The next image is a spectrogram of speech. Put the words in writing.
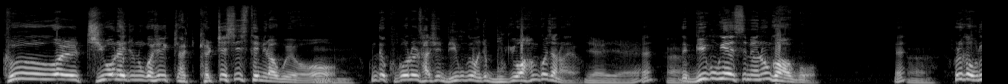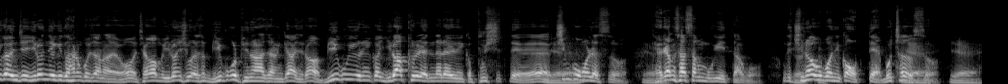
그걸 지원해 주는 것이 결, 결제 시스템이라고요. 음. 근데 그거를 사실 미국이 먼저 무기화한 거잖아요. 예, 예. 예? 예. 근데 미국이 했으면은 그하고 예? 어. 그러니까 우리가 이제 이런 얘기도 하는 거잖아요. 제가 뭐 이런 식으로 해서 미국을 비난하자는 게 아니라 미국이 그러니까 이라크를 옛날에 그러니까 부시 때 예. 침공을 했어. 예. 대량 살상 무기 있다고. 근데 지나고 보니까 없대. 못 찾았어. 예. 예.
